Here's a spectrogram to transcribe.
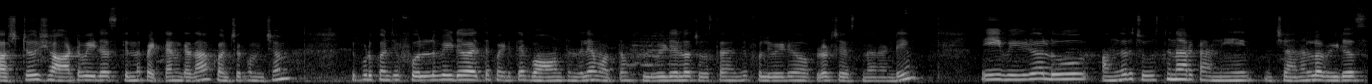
ఫస్ట్ షార్ట్ వీడియోస్ కింద పెట్టాను కదా కొంచెం కొంచెం. ఇప్పుడు కొంచెం ఫుల్ వీడియో అయితే పెడితే బాగుంటుందిలే. మొత్తం ఫుల్ వీడియోలో చూస్తానని ఫుల్ వీడియో అప్లోడ్ చేస్తున్నానండి. ఈ వీడియోలు అందరూ చూస్తున్నారు కానీ ఛానల్లో వీడియోస్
